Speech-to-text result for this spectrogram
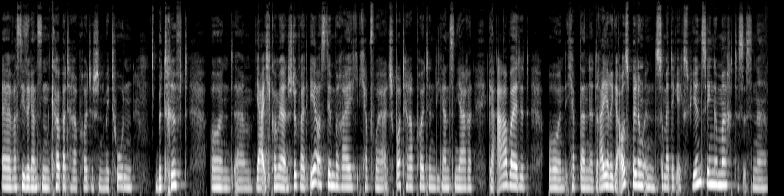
äh, was diese ganzen körpertherapeutischen Methoden betrifft. Und ähm, ja, ich komme ja ein Stück weit eher aus dem Bereich. Ich habe vorher als Sporttherapeutin die ganzen Jahre gearbeitet und ich habe dann eine dreijährige Ausbildung in Somatic Experiencing gemacht. Das ist eine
